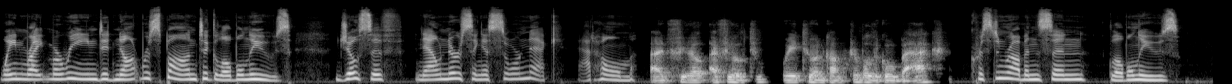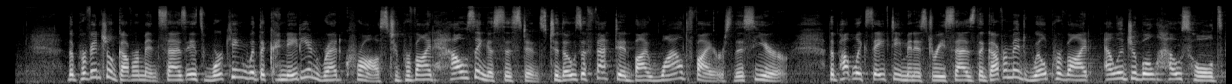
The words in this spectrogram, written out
Wainwright Marine did not respond to global news. Joseph now nursing a sore neck at home. I'd feel I feel too, way too uncomfortable to go back. Kristen Robinson, Global News. The provincial government says it's working with the Canadian Red Cross to provide housing assistance to those affected by wildfires this year. The Public Safety Ministry says the government will provide eligible households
